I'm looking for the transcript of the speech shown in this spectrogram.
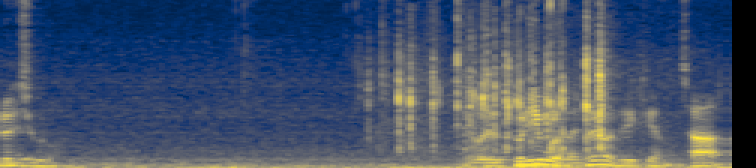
이런 식으로. 이걸 그림으로 설명드릴게요. 자,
